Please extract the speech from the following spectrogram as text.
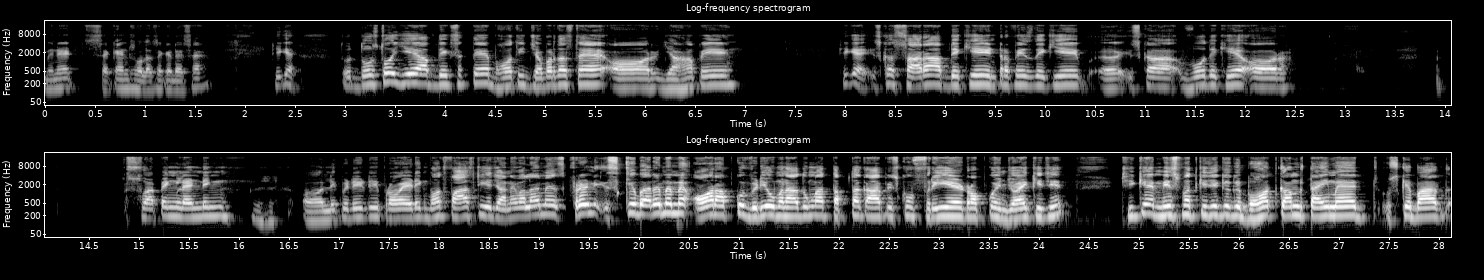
मिनट सेकेंड सोलह सेकेंड ऐसा है। ठीक है? तो दोस्तों ये आप देख सकते हैं बहुत ही ज़बरदस्त है। और यहाँ पे ठीक है, इसका सारा आप देखिए इंटरफेस देखिए इसका वो देखिए और स्वैपिंग लैंडिंग और लिक्विडिटी प्रोवाइडिंग बहुत फास्ट ये जाने वाला है। मैं फ्रेंड इसके बारे में मैं और आपको वीडियो बना दूँगा। तब तक आप इसको फ्री एयर ड्रॉप को एंजॉय कीजिए। ठीक है मिस मत कीजिए क्योंकि बहुत कम टाइम है। उसके बाद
